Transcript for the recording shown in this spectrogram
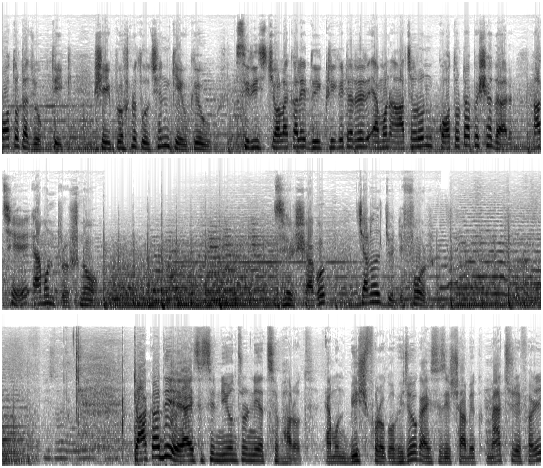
কতটা যৌক্তিক? সেই প্রশ্ন তুলছেন কেউ কেউ। সিরিজ চলাকালে দুই ক্রিকেটারের এমন আচরণ কতটা পেশাদার আছে এমন প্রশ্ন। সাগর চ্যানেল টোয়েন্টি ফোর টাকা দিয়ে আইসিসির নিয়ন্ত্রণ নিয়েছে ভারত। এমন বিস্ফোরক অভিযোগ আইসিসির সাবেক ম্যাচ রেফারি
